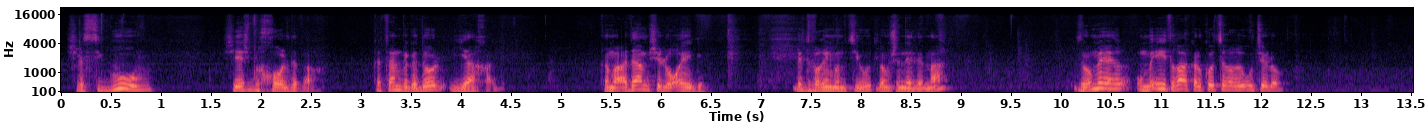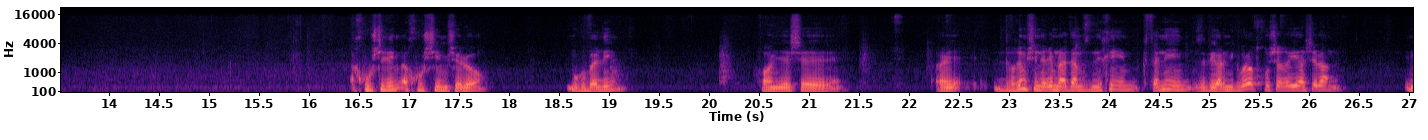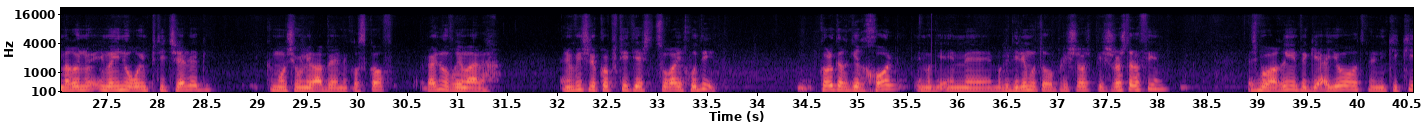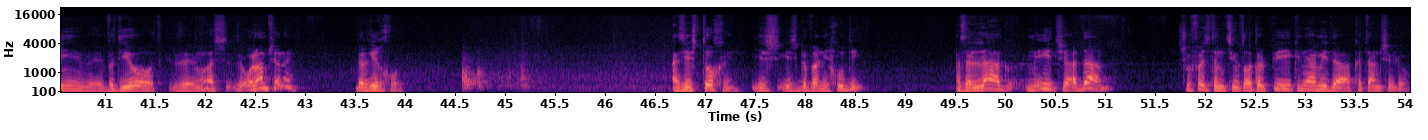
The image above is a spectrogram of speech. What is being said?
של הסיגוב שיש בכל דבר, קטן וגדול יחד. כלומר, אדם שלועג לדברים במציאות, לא משנה למה, זה אומר, הוא מעיד רק על קוצר הראות שלו. החושים, החושים שלו מוגבלים. נכון, יש... אה, הרי דברים שנראים לאדם זניחים, קטנים, זה בגלל מגבלות חוש הראייה שלנו. אם, הראינו, אם היינו רואים פתית שלג, כמו שהוא נראה במיקרוסקופ, לא היינו עוברים הלאה. אני מבין שלכל פתית יש צורה ייחודית. כל גרגיר חול, אם, אה, מגדילים אותו פי שלושת אלפים, יש בו הרים וגאיות ונקיקים וודיות, זה ממש, זה עולם שלם, גרגיר חול. אז יש תוכן, יש, יש גוון ייחודי. אז הלעג מעיד שהאדם שופט את המציאות רק על פי קנה המידה הקטן שלו,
